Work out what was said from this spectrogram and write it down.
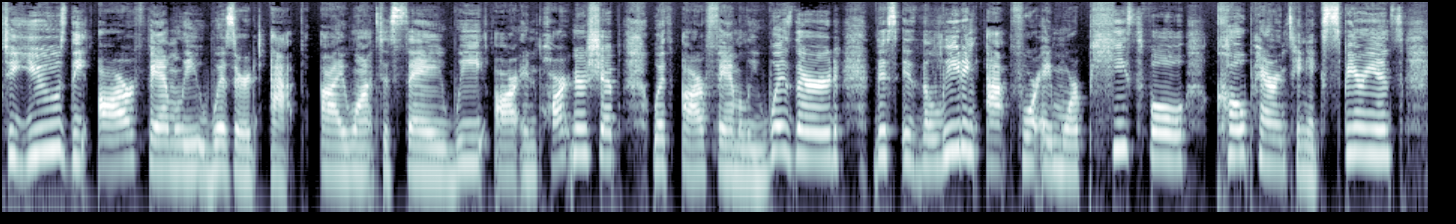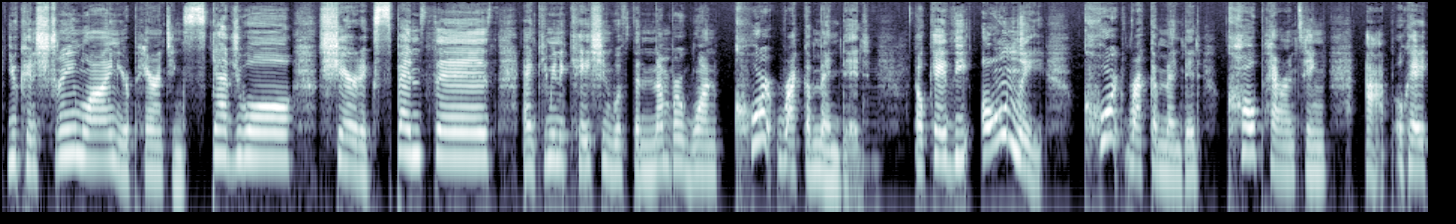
to use the Our Family Wizard app. I want to say we are in partnership with Our Family Wizard. This is the leading app for a more peaceful co parenting experience. You can streamline your parenting schedule, shared expenses, and communication with the number one court recommended. Okay, the only court recommended co parenting app. Okay,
